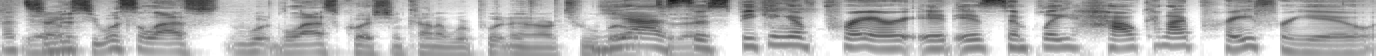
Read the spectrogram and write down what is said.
That's So right. Missy, what's the last what, the last question? Kind of we're putting in our tool belt Yeah. today. So speaking of prayer, it is simply how can I pray for you?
